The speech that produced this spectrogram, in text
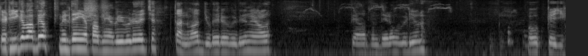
ਤੇ ਠੀਕ ਹੈ ਬਾਬਿਓ, ਮਿਲਦੇ ਹਾਂ ਆਪਾਂ ਆਪਣੀ ਅਗਲੀ ਵੀਡੀਓ ਵਿੱਚ। ਧੰਨਵਾਦ, ਜੁੜੇ ਰਹੋ ਵੀਡੀਓ ਨਾਲ। ਪਿਆਰ ਦਿੰਦੇ ਰਹੋ ਵੀਡੀਓ ਨੂੰ। ਓਕੇ ਜੀ।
